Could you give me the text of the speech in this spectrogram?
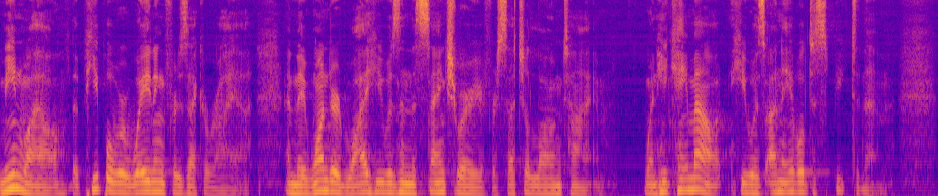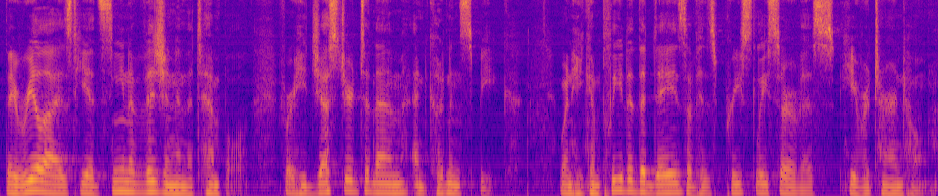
Meanwhile, the people were waiting for Zechariah, and they wondered why he was in the sanctuary for such a long time. When he came out, he was unable to speak to them. They realized he had seen a vision in the temple, for he gestured to them and couldn't speak. When he completed the days of his priestly service, he returned home.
